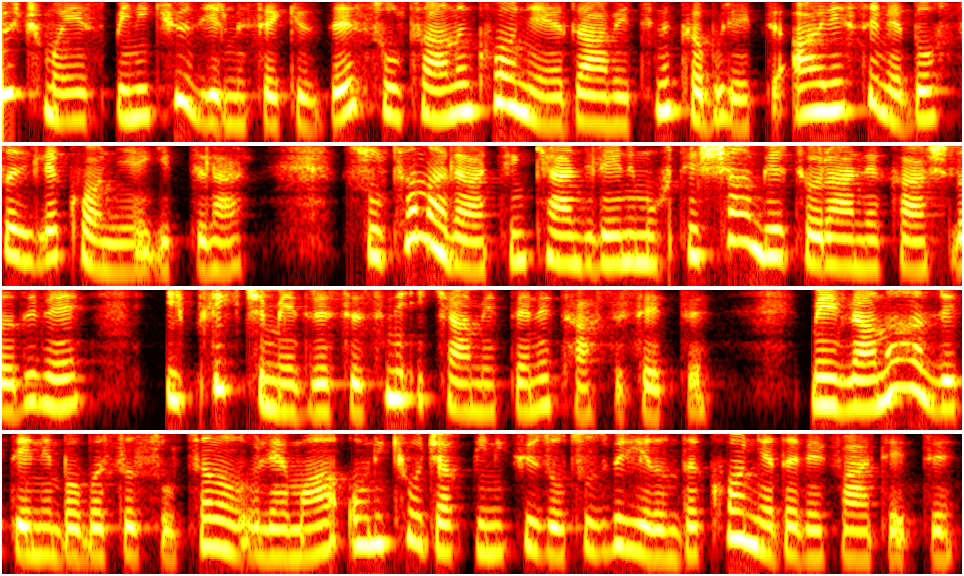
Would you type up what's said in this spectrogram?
3 Mayıs 1228'de Sultan'ın Konya'ya davetini kabul etti. Ailesi ve dostları ile Konya'ya gittiler. Sultan Alaaddin kendilerini muhteşem bir törenle karşıladı ve İplikçi Medresesi'ni ikametlerine tahsis etti. Mevlana Hazretleri'nin babası Sultanul Ulema 12 Ocak 1231 yılında Konya'da vefat etti.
